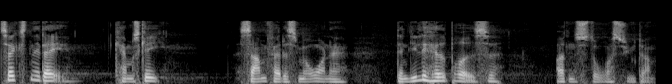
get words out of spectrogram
Teksten i dag kan måske sammenfattes med ordene den lille helbredelse og den store sygdom.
